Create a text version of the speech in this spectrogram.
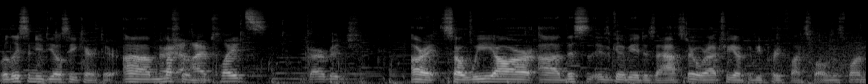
release a new DLC character. Um, right, mushrooms. I have plates, garbage. All right, so we are. Uh, this is going to be a disaster. We're actually going to have to be pretty flexible in this one.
